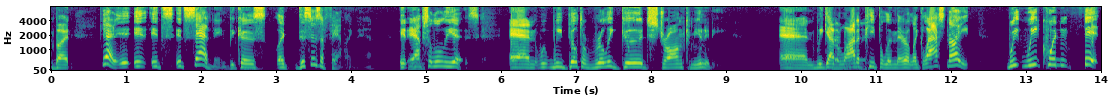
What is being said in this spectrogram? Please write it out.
But yeah, it, it, it's it's saddening because like this is a family, man. It absolutely is, and we, we built a really good, strong community, and we got a lot of people in there. Like last night, we we couldn't fit.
